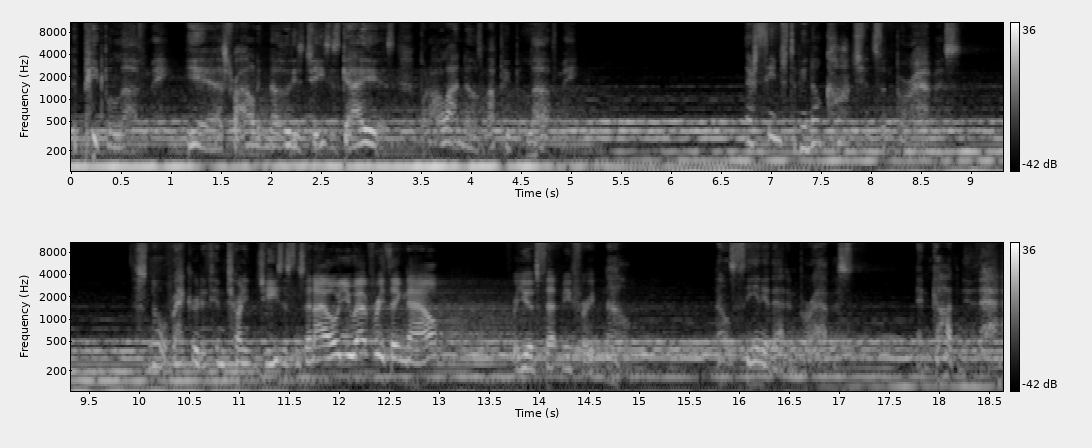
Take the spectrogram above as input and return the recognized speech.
the people love me. Yeah, that's right. I don't even know who this Jesus guy is, but all I know is my people love me. There seems to be no conscience in Barabbas. There's no record of him turning to Jesus and saying, I owe you everything now, for you have set me free. No, I don't see any of that in Barabbas. And God knew that.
